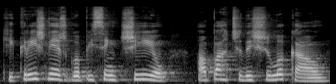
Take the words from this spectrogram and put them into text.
que Krishna e as golpes sentiam ao partir deste local.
